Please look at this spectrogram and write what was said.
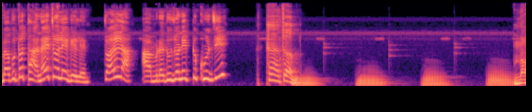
বাবু তো থানায় চলে গেলেন। চল না আমরা দুজন একটু খুঁজি। হ্যাঁ চল। না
